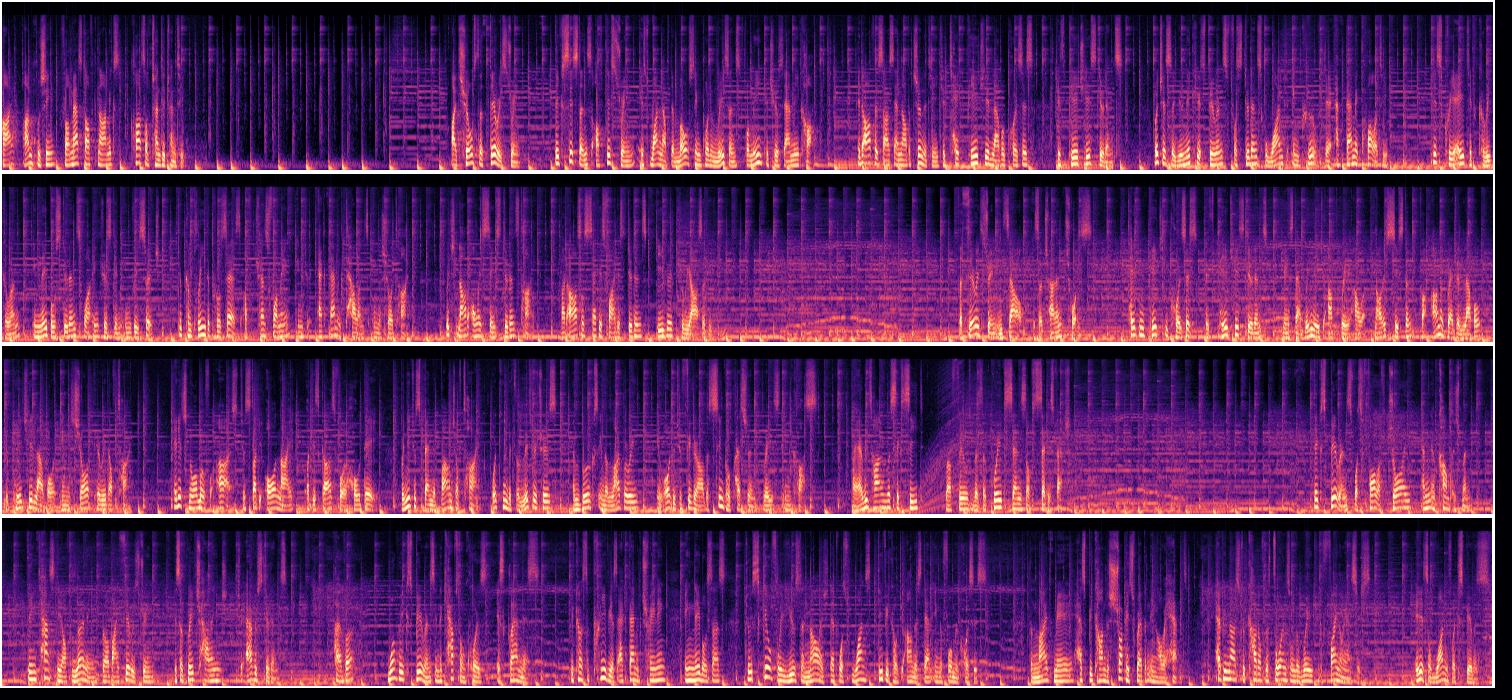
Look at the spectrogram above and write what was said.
Hi, I'm Hu Xing from Master of Economics, class of 2020. I chose the theory stream. The existence of this stream is one of the most important reasons for me to choose MEcon. It offers us an opportunity to take PhD level courses with PhD students, which is a unique experience for students who want to improve their academic quality. This creative curriculum enables students who are interested in research to complete the process of transforming into academic talents in a short time, which not only saves students time, but also satisfies the students' eager curiosity. The theory stream itself is a challenge choice. Taking PhD courses with PhD students means that we need to upgrade our knowledge system from undergraduate level to PhD level in a short period of time. It is normal for us to study all night or discuss for a whole day. We need to spend a bunch of time working with the literatures and books in the library in order to figure out the simple question raised in class. But every time we succeed, we are filled with a great sense of satisfaction. The experience was full of joy and accomplishment. The intensity of learning brought by Theory Stream is a great challenge to every student. However, what we experience in the capstone course is gladness, because the previous academic training enables us to skillfully use the knowledge that was once difficult to understand in the former courses. The nightmare has become the sharpest weapon in our hands, helping us to cut off the thorns on the way to the final answers. It is a wonderful experience.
